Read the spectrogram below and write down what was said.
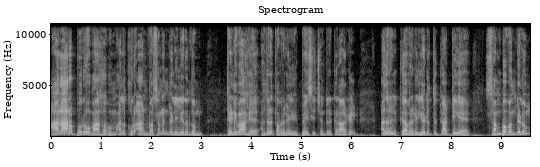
ஆதாரபூர்வமாகவும் அல் குர்ஆன் வசனங்களில் இருந்தும் தெளிவாக அதிரத் அவர்கள் பேசி சென்றிருக்கிறார்கள். அதற்கு அவர்கள் எடுத்துக்காட்டிய சம்பவங்களும்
